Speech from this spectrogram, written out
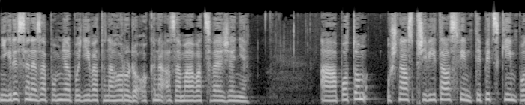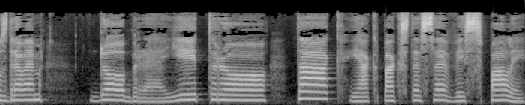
nikdy se nezapomněl podívat nahoru do okna a zamávat své ženě. A potom už nás přivítal svým typickým pozdravem Dobré jitro, tak jak pak jste se vyspali?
